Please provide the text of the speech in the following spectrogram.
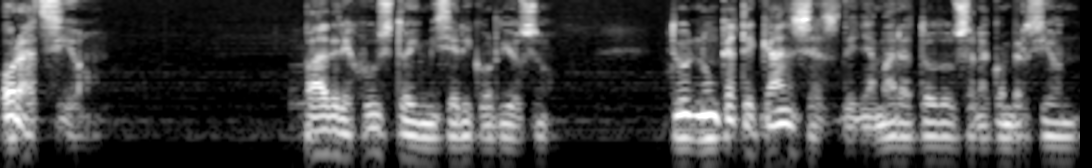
Horacio. Padre justo y misericordioso, tú nunca te cansas de llamar a todos a la conversión,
